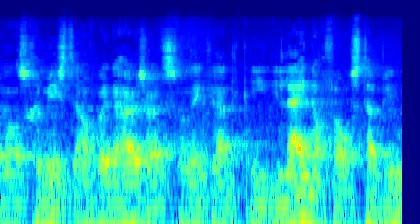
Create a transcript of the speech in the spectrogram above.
wel eens gemist, of bij de huisarts. Dan denk ik, ja, de knie die lijkt nog wel stabiel.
